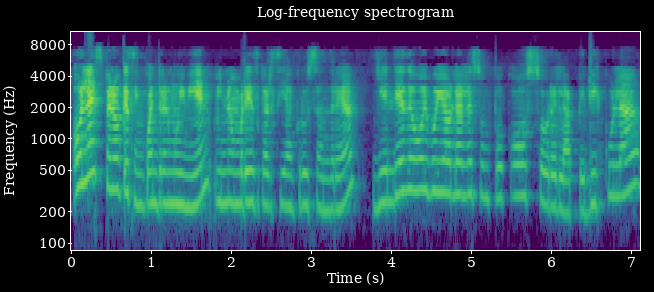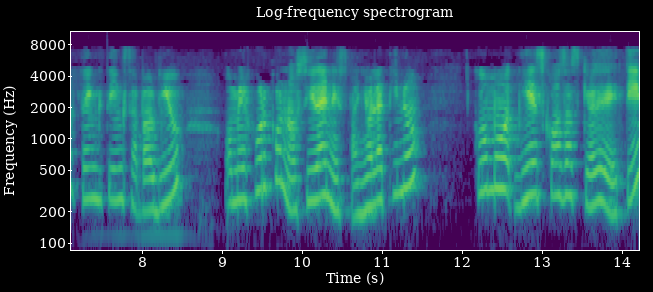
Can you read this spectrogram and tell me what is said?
Hola, espero que se encuentren muy bien. Mi nombre es García Cruz Andrea y el día de hoy voy a hablarles un poco sobre la película Think Things About You, o mejor conocida en español latino como 10 cosas que odio de ti,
